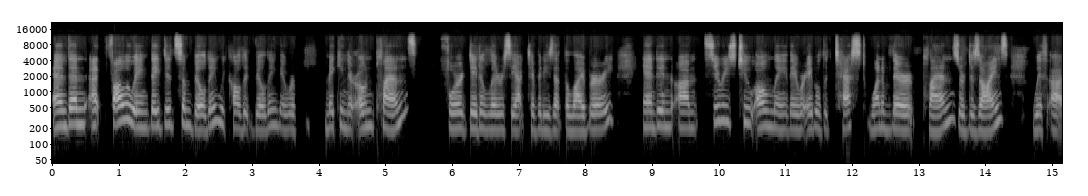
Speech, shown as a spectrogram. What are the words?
And then at following, they did some building. We called it building. They were making their own plans for data literacy activities at the library. And in um, series two only, they were able to test one of their plans or designs with uh,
